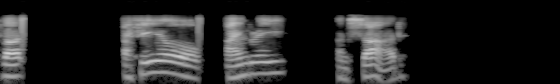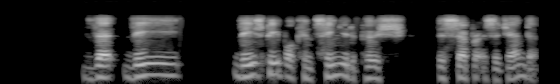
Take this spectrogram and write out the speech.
But I feel angry and sad that the these people continue to push this separatist agenda.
